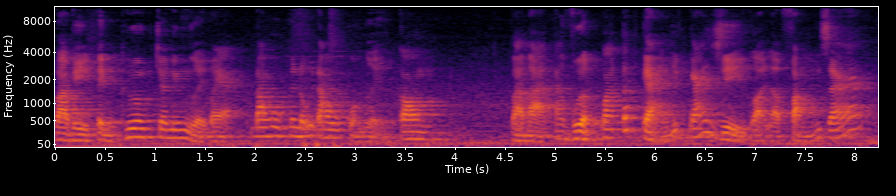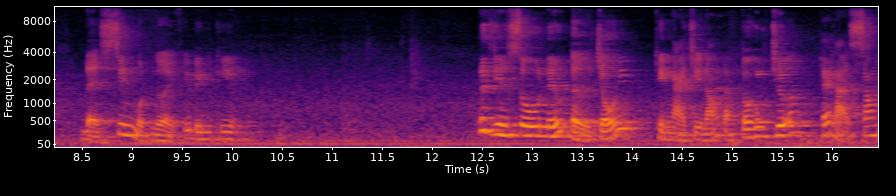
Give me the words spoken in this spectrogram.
Và vì tình thương cho nên người mẹ đau cái nỗi đau của người con và bà ta vượt qua tất cả những cái gì gọi là phẩm giá để xin một người phía bên kia. Đức Giêsu nếu từ chối thì Ngài chỉ nói rằng tôi không chữa, thế là xong.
